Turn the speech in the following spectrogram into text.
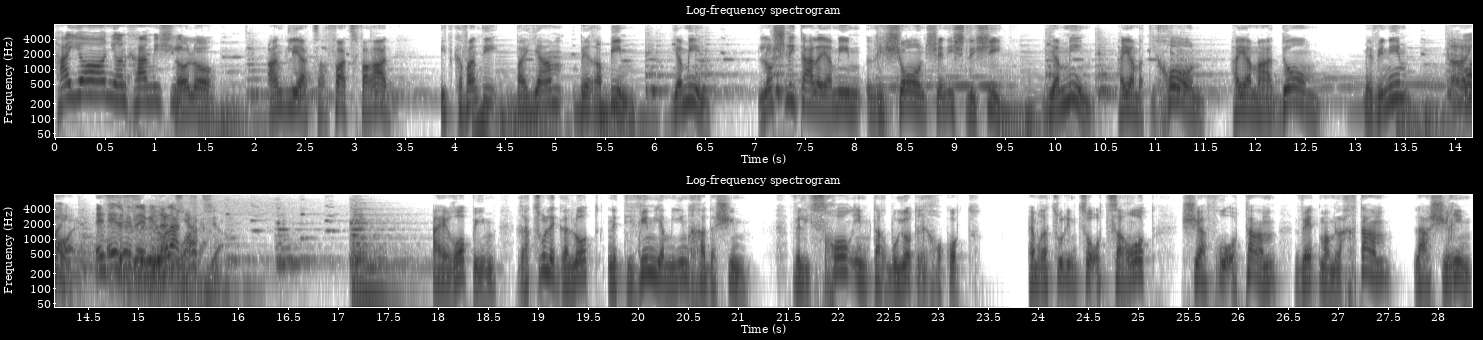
היון יון חמישי. לא, לא. אנגליה, צרפת, ספרד, התכוונתי בים ברבים. ימים. לא שליטה על הימים ראשון, שני, שלישי. ימים. הים התיכון, הים האדום. מבינים? אוי, איזה סיביליזציה. האירופים רצו לגלות נתיבים ימיים חדשים ולסחור עם תרבויות רחוקות. הם רצו למצוא אוצרות שיהפכו אותם ואת ממלכתם לעשירים.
